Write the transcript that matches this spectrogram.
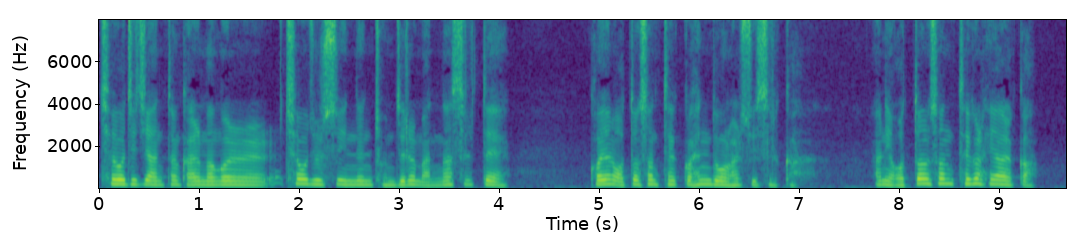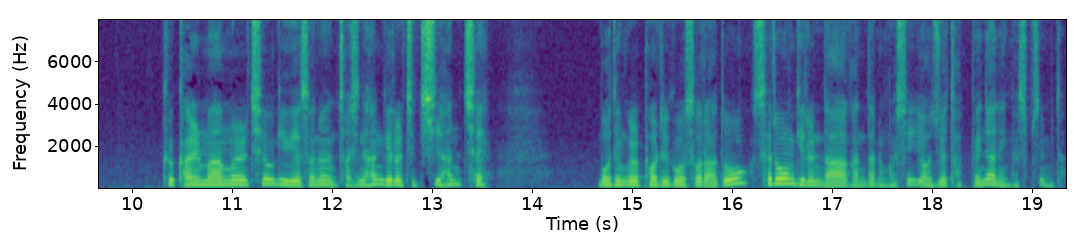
채워지지 않던 갈망을 채워줄 수 있는 존재를 만났을 때 과연 어떤 선택과 행동을 할 수 있을까? 아니, 어떤 선택을 해야 할까? 그 갈망을 채우기 위해서는 자신의 한계를 직시한 채 모든 걸 버리고서라도 새로운 길을 나아간다는 것이 여주의 답변이 아닌가 싶습니다.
